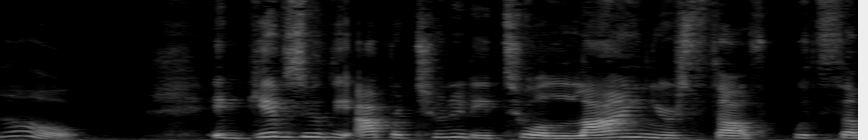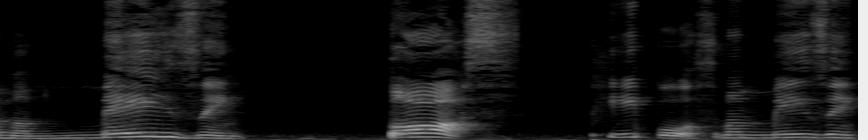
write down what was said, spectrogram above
No, It gives you the opportunity to align yourself with some amazing boss people, some amazing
